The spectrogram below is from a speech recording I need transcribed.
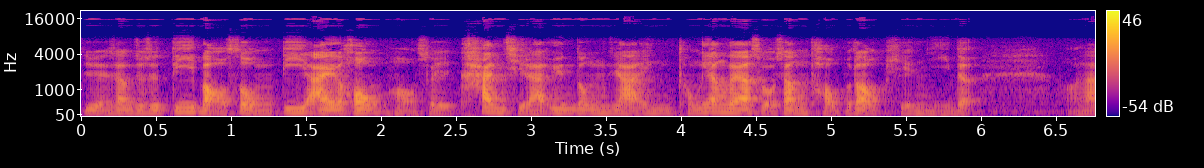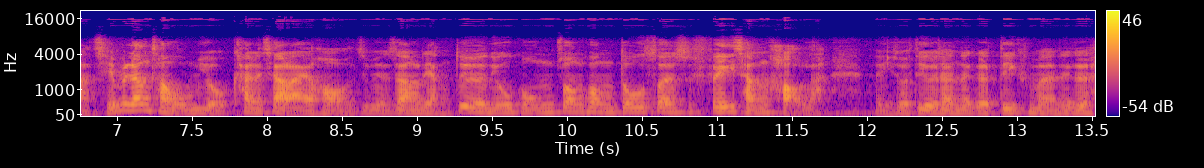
基本上就是低保送、低挨轰，哈，所以看起来运动家应同样在他手上讨不到便宜的。好，那前面两场我们有看了下来，哈，基本上两队的牛棚状况都算是非常好了。那你说第二场那个 Dickman 那个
